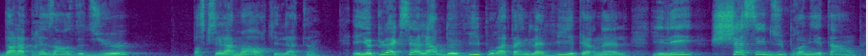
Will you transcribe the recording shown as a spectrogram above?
dans la présence de Dieu parce que c'est la mort qui l'attend. Et il n'a plus accès à l'arbre de vie pour atteindre la vie éternelle. Il est chassé du premier temple.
